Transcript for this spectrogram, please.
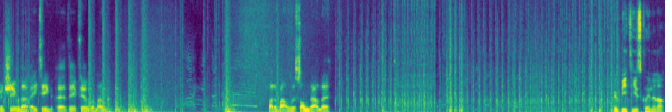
Good shoot with that AT, uh, the field man. Like the Battle of the Somme down there. Your BT's cleaning up.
